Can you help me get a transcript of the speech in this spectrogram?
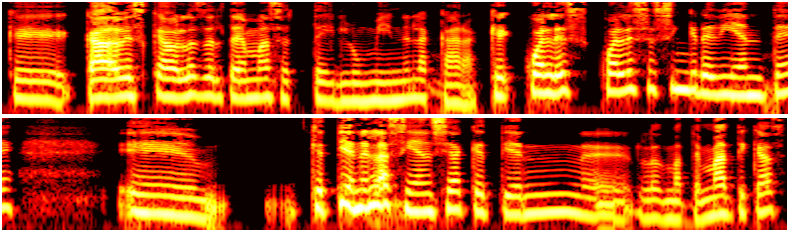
que cada vez que hablas del tema se te ilumine la cara? ¿Qué, cuál, es, ¿Cuál es ese ingrediente eh, que tiene la ciencia, que tienen eh, las matemáticas,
